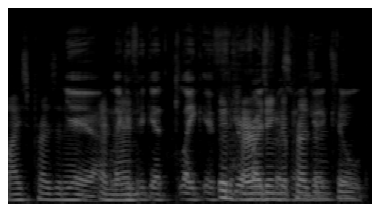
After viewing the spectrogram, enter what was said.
vice president. Yeah, yeah. and like then if it gets like if your vice inheriting the president get presidency. killed,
